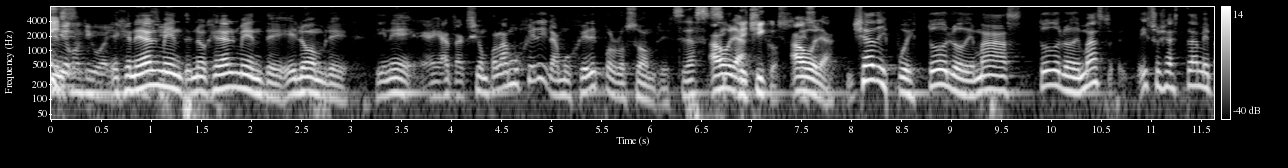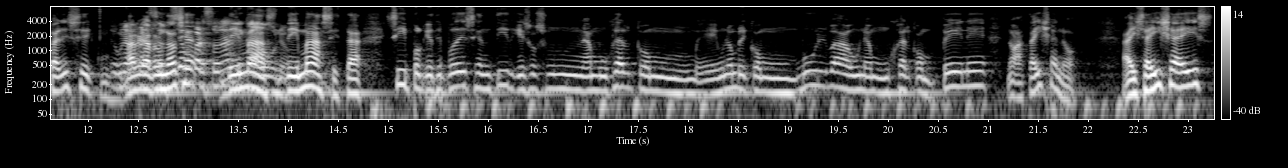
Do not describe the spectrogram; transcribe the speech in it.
coincido contigo ahí. Eh, Generalmente, no, generalmente el hombre tiene eh, atracción por las mujeres y las mujeres por los hombres. Se da- sí, Ahora, de chicos, Ahora, ya después todo lo demás, todo lo demás, eso ya está, me parece, Una la redundancia, personal de de cada más, uno. de más está. Sí, porque te podés sentir que sos una mujer con, eh, un hombre con vulva, una mujer con pene. No, hasta ahí ya no. Ahí, ahí ya es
